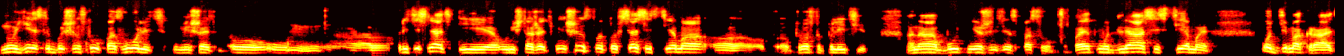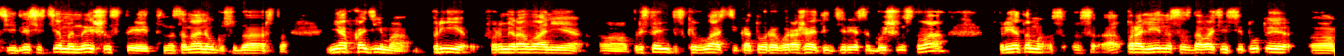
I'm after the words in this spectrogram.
Но если большинству позволить уменьшать, э, притеснять и уничтожать меньшинство, то вся система э, просто полетит. Она будет нежизнеспособна. Поэтому для системы от демократии, для системы nation state, национального государства – необходимо при формировании э, представительской власти, которая выражает интересы большинства, при этом а, параллельно создавать институты, э,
